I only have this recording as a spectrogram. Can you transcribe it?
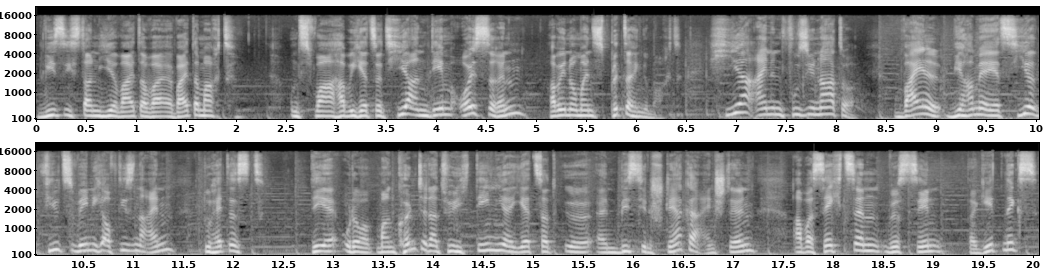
wie es sich dann hier weiter, weitermacht. Und zwar habe ich jetzt hier an dem äußeren, habe ich noch meinen Splitter hingemacht. Hier einen Fusionator, weil wir haben ja jetzt hier viel zu wenig auf diesen einen. Du hättest der, oder man könnte natürlich den hier jetzt äh, ein bisschen stärker einstellen, aber 16 wirst sehen, da geht nichts.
